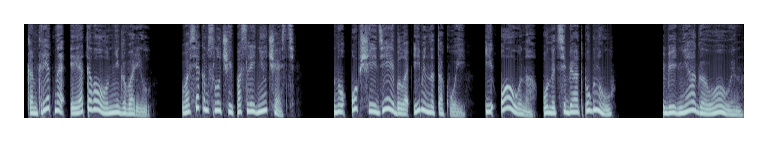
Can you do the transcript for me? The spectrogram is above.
Конкретно этого он не говорил. Во всяком случае, последнюю часть. Но общая идея была именно такой. И Оуэна он от себя отпугнул. Бедняга Оуэн.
